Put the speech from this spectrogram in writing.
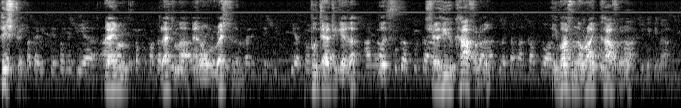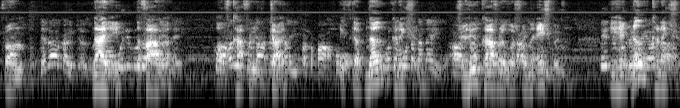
history, Graham Latimer and all the rest of them put that together with Sir Hugh Kawharu. He wasn't the right Kawharu from Ngaire, the father of Kawharu Joe. He's got no connection. Sir Hugh Kawharu was from Ashburton. He had no connection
